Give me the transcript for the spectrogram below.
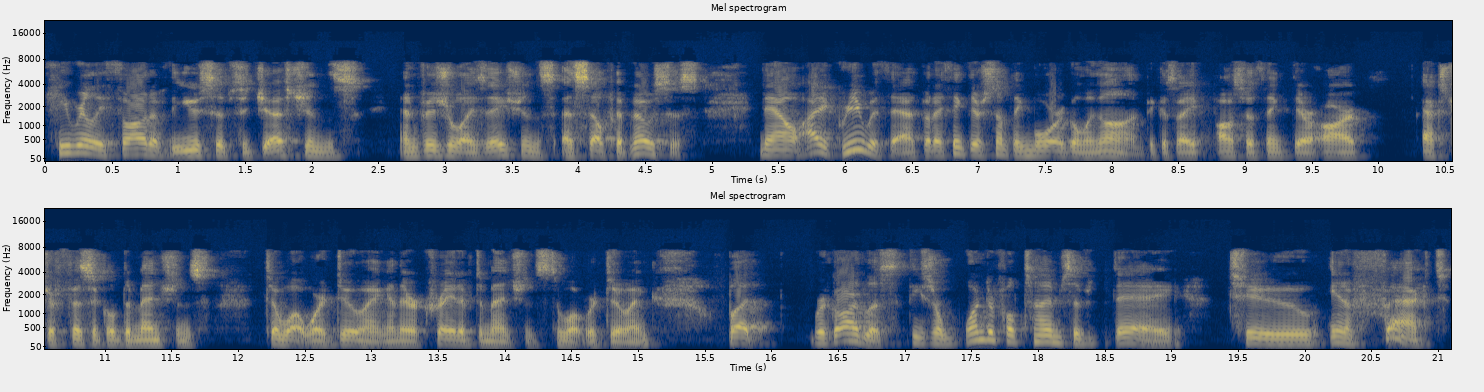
he really thought of the use of suggestions and visualizations as self hypnosis. Now, I agree with that, but I think there's something more going on because I also think there are extra physical dimensions to what we're doing and there are creative dimensions to what we're doing. But regardless, these are wonderful times of day to, in effect,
